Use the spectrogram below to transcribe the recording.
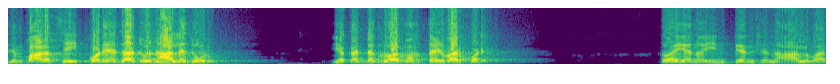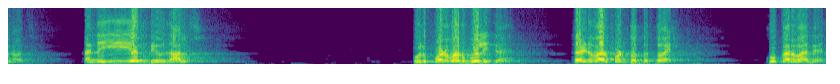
જેમ બાળક છે એ પડે જાજુ અને હાલે જોડું. એક જ ડગલું હાલવામાં ત્રણ વાર પડે. તો એનો ઇન્ટેન્શન હાલવાનો છે. અને એ એક દિવસ હાલશે. ઓલું પડવાનું ભૂલી જાય. ત્રણ વાર પડતો તો તોય. શું કરવાને?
